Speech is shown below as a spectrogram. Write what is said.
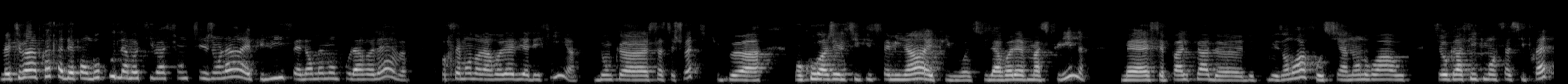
Mais tu vois, après, ça dépend beaucoup de la motivation de ces gens-là. Et puis lui, il fait énormément pour la relève. Forcément, dans la relève, il y a des filles. Donc, euh, ça, c'est chouette. Tu peux euh, encourager le cyclisme féminin et puis aussi la relève masculine. Mais ce n'est pas le cas de, tous les endroits. Il faut aussi un endroit où géographiquement ça s'y prête.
